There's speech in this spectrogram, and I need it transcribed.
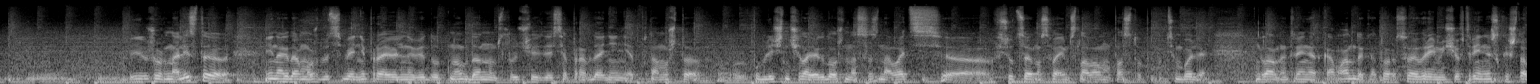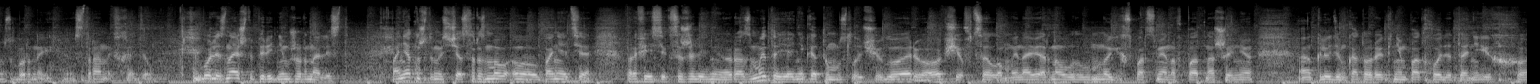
и журналисты иногда, может быть, себя неправильно ведут, но в данном случае здесь оправдания нет, потому что публичный человек должен осознавать э, всю цену своим словам и поступкам. Тем более главный тренер команды, который в свое время еще в тренерский штаб сборной страны входил. Тем более зная, что перед ним журналист. Понятно, что мы сейчас размыв... Э, понятие профессии, к сожалению, размыто. Я не к этому случаю говорю, а вообще в целом. И, наверное, у многих спортсменов по отношению э, к людям, которые к ним подходят, они их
